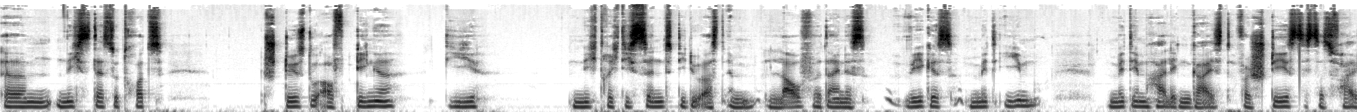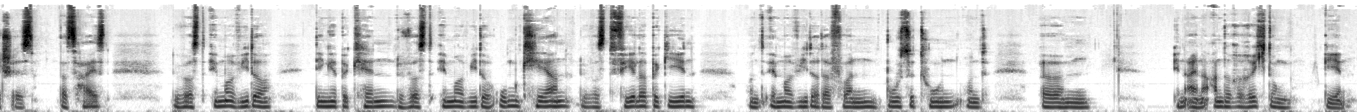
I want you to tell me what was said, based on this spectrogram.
ähm, nichtsdestotrotz stößt du auf Dinge, die nicht richtig sind, die du erst im Laufe deines Weges mit ihm, mit dem Heiligen Geist verstehst, dass das falsch ist. Das heißt, du wirst immer wieder Dinge bekennen, du wirst immer wieder umkehren, du wirst Fehler begehen und immer wieder davon Buße tun und ähm, in eine andere Richtung gehen.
